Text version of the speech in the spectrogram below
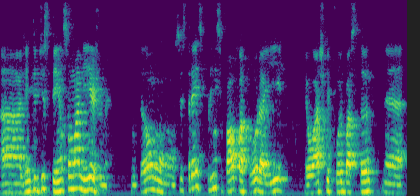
a gente dispensa o manejo, né? Então, esses três principais fatores aí, eu acho que foi bastante, é,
